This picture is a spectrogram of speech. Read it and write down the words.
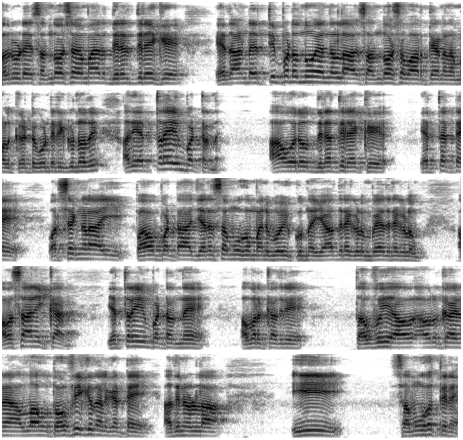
അവരുടെ സന്തോഷകരമായ ദിനത്തിലേക്ക് ഏതാണ്ട് എത്തിപ്പെടുന്നു എന്നുള്ള സന്തോഷ വാർത്തയാണ് നമ്മൾ കേട്ടുകൊണ്ടിരിക്കുന്നത്. അത് എത്രയും പെട്ടെന്ന് ആ ഒരു ദിനത്തിലേക്ക് എത്തട്ടെ. വർഷങ്ങളായി പാവപ്പെട്ട ജനസമൂഹം അനുഭവിക്കുന്ന യാതനകളും വേദനകളും അവസാനിക്കാൻ എത്രയും പെട്ടെന്ന് അവർക്കതിന് തൗഫീ അവർക്ക് അള്ളാഹു തൗഫീക്ക് നൽകട്ടെ. അതിനുള്ള ഈ സമൂഹത്തിന്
